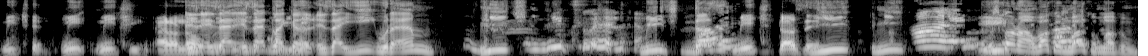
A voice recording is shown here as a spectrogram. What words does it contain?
Michi, Mi, Michi. I don't know. Is, is but that he is just that like call a is that yeet with an M? Meech You do it. Meech does it? Mitch does it. Yeet meet. Hi. What's going on? Welcome, What? welcome, welcome.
